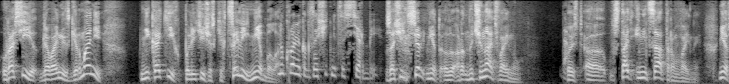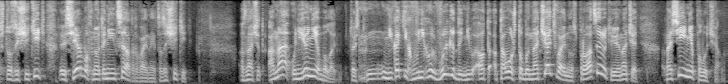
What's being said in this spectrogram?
у России для войны с Германией никаких политических целей не было. Ну, кроме как защитница Сербии. Защитница Сербии, нет, э, начинать войну. То есть э, стать инициатором войны. Нет, что защитить сербов, но это не инициатор войны, это защитить значит, она, у нее не было, то есть никаких, никакой выгоды от, от того, чтобы начать войну, спровоцировать ее и начать, Россия не получала.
